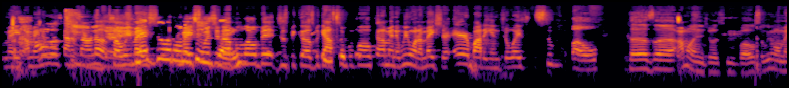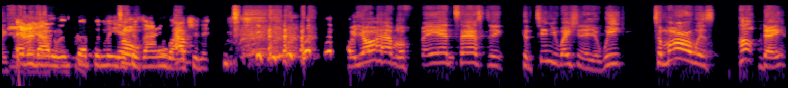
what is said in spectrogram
We may, I mean, it was kind of turned up, so we may Let's do it we may switch it up a little bit just because we got Super Bowl coming and we want to make sure everybody enjoys the Super Bowl because uh, I'm gonna enjoy the Super Bowl, so we want to make sure Everybody everybody- except Aaliyah So, because I ain't watching it. well, y'all have a fantastic continuation of your week. Tomorrow is hump day.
